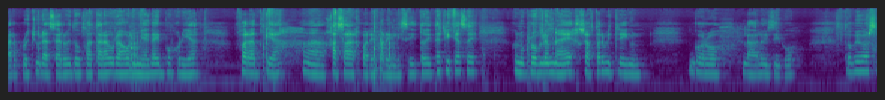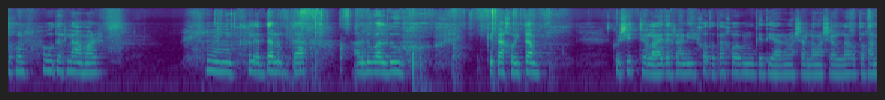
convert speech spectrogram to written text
আর প্রচুর আছে আর ওই দোকা তারা ওরা হলে মেগাইব করিয়া ফারাত গিয়া খাসা একবারে ফারি লিছি। তো এটা ঠিক আছে, কোনো প্রবলেম নাই। এক সপ্তাহের ভিতরে ইগুন গড় লাল হয়ে যাব তবে এবার সকল, ও দেখলা আমার লেবদা লুবদা, আলদু বালদু কেটা খইতাম। খুশির ঠেলায় দেখানি কতটা খবরকে দিয়ার মাসাল্লাহ মাসাল্লাহ অতখান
